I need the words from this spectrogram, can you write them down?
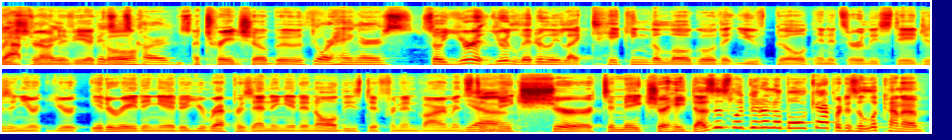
wrapped around a vehicle, business cards, a trade show booth. door hangers. So you're you're literally like taking the logo that you've built in its early stages and you're you're iterating it or you're representing it in all these different environments Yeah. to make sure to make sure hey does this look good on a ball cap or does it look kind of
